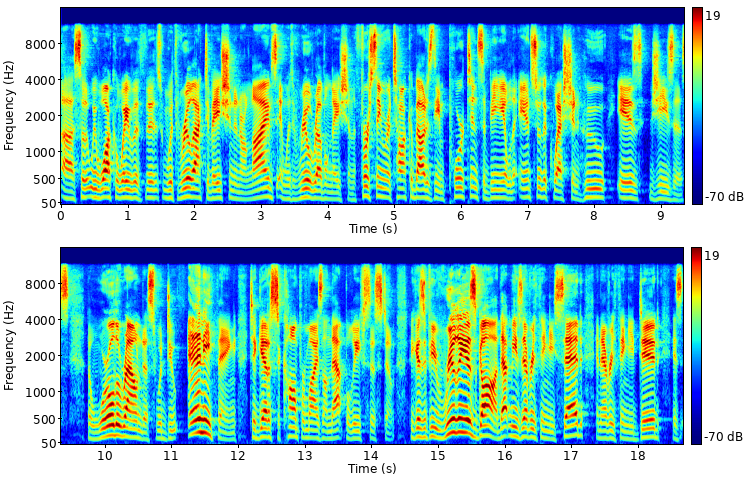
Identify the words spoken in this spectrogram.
uh, so that we walk away with this with real activation in our lives and with real revelation. The first thing we're going to talk about is the importance of being able to answer the question, Who is Jesus? The world around us would do anything to get us to compromise on that belief system. Because if He really is God, that means everything He said and everything He did is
